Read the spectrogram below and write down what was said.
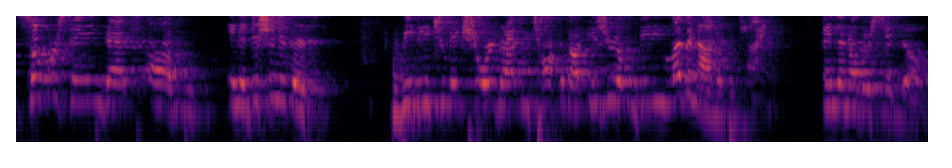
some were saying that um, in addition to this, we need to make sure that we talk about Israel invading Lebanon at the time. And then others said no.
